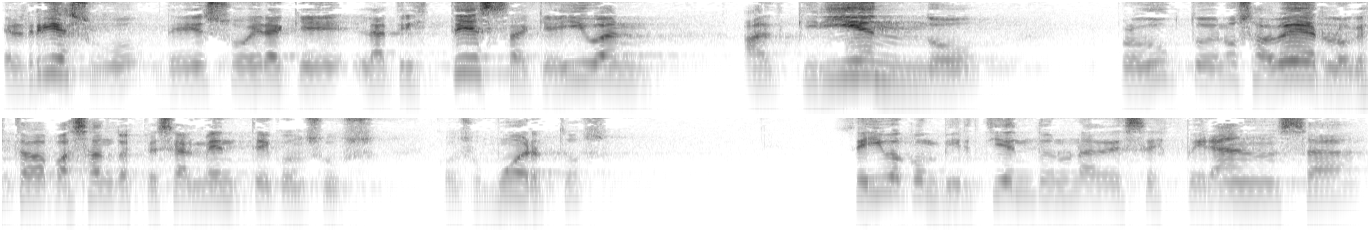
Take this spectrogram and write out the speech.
El riesgo de eso era que la tristeza que iban adquiriendo, producto de no saber lo que estaba pasando especialmente con sus, con sus muertos, se iba convirtiendo en una desesperanza,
